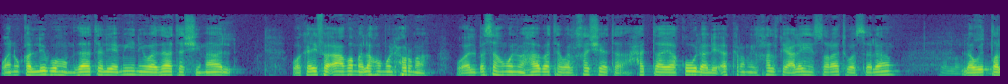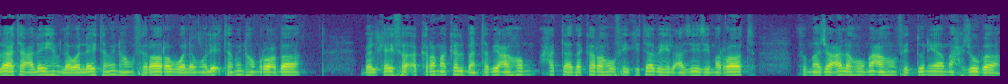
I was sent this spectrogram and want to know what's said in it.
ونقلبهم ذات اليمين وذات الشمال. وكيف أعظم لهم الحرمة وألبسهم المهابة والخشية حتى يقول لأكرم الخلق عليه الصلاة والسلام لو اطلعت عليهم لوليت منهم فرارا ولملئت منهم رعبا. بل كيف أكرم كلبا تبعهم حتى ذكره في كتابه العزيز مرات ثم جعله معهم في الدنيا محجوبا.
